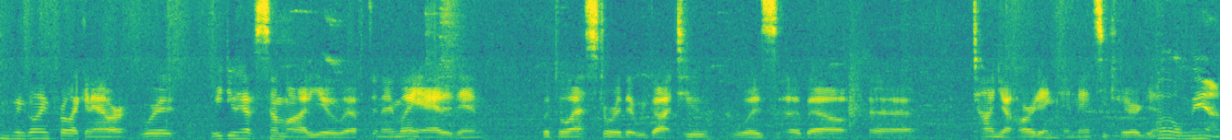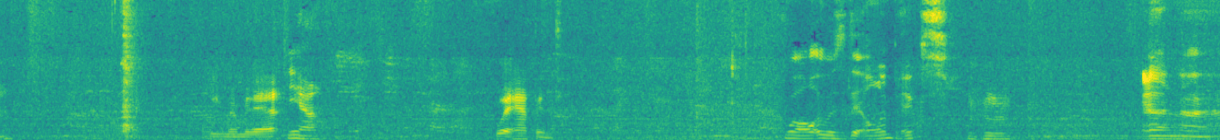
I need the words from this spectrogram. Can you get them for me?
We've been going for like an hour. We're we do have some audio left, and I might add it in. But the last story that we got to was about uh, Tonya Harding and Nancy Kerrigan. Oh man, You remember that? yeah. What happened? Well, it was the Olympics, hmm and uh,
